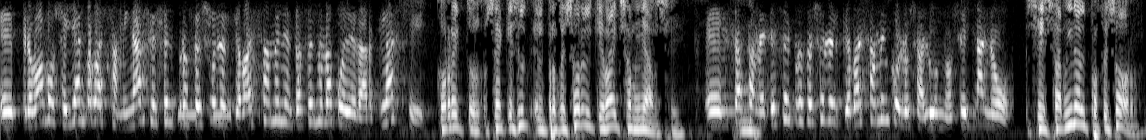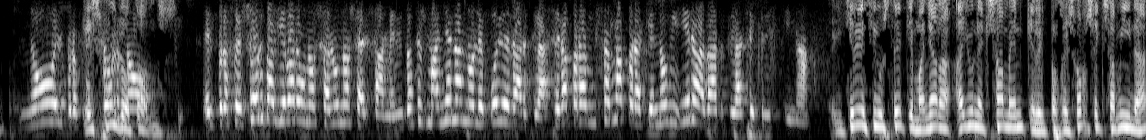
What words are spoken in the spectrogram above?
Eh, pero vamos, ella no va a examinarse, es el profesor el que va a examen, entonces no la puede dar clase. Correcto, o sea que es el, el profesor el que va a examinarse. Eh, exactamente, es el profesor el que va a examen con los alumnos, ella no. Se examina el profesor. No, el Es profesor muy no. brotons. Profesor va a llevar a unos alumnos a examen, entonces mañana no le puede dar clase. Era para avisarla para que no viniera a dar clase, Cristina. Y Quiere decir usted que mañana hay un examen que el profesor se examina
